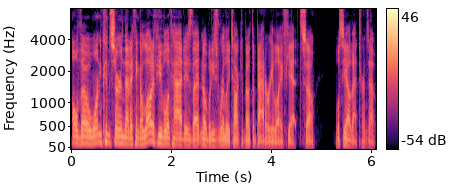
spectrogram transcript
Although, one concern that I think a lot of people have had is that nobody's really talked about the battery life yet, so we'll see how that turns out.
